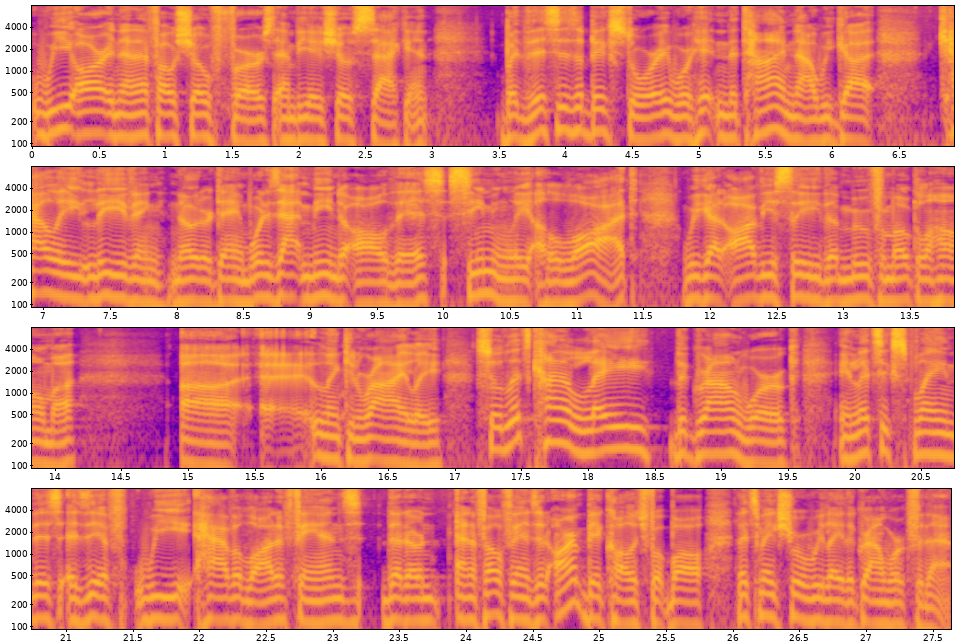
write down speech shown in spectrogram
we are an NFL show first, NBA show second, but this is a big story. We're hitting the time now. We got Kelly leaving Notre Dame. What does that mean to all this? Seemingly a lot. We got obviously the move from Oklahoma uh, Lincoln Riley. So let's kind of lay the groundwork and let's explain this as if we have a lot of fans that are NFL fans that aren't big college football. Let's make sure we lay the groundwork for them.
